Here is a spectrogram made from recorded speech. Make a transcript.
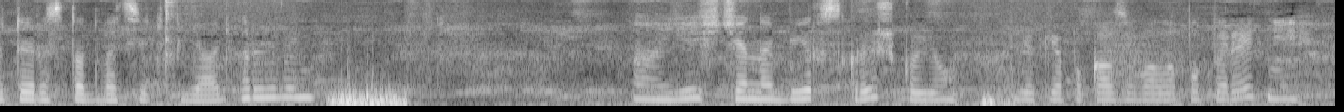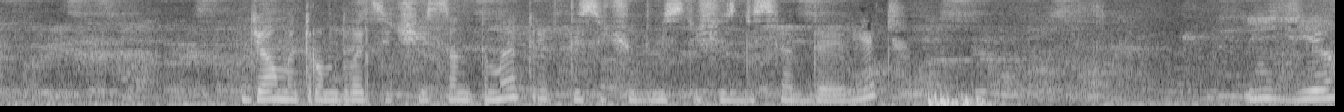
425 гривень. Є ще набір з кришкою, як я показувала попередній, діаметром 26 см, 1269 і є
